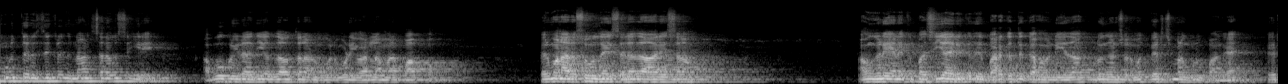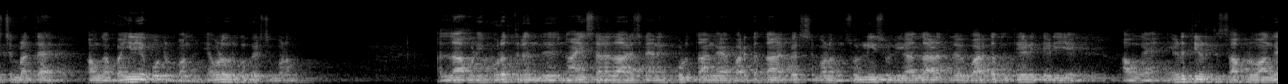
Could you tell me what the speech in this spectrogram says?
கொடுத்த ரிசுக்கு நான் செலவு செய்கிறேன். அபூஹுரி அதிக அல்லாஹ் தலா உங்களுடைய வரலாம பார்ப்போம். பெருமானார் ரசூலுல்லாஹி ஸல்லல்லாஹு ஆரேசலாம் அவங்களே எனக்கு பசியாக இருக்குது பறக்கத்துக்காக வேண்டியதான் கொடுங்கன்னு சொல்லும்போது பேரிச்சம்பழம் கொடுப்பாங்க. பேரிச்சம்பழத்தை அவங்க பையிலேயே போட்டிருப்பாங்க. எவ்வளோ இருக்கும் பேரிச்சம்பழம்? அல்லாஹுடைய புறத்திலிருந்து நாய் சரதா அரசன் எனக்கு கொடுத்தாங்க. பறக்கத்தான பேரிச்சம்பழம் சொல்லி சொல்லி எல்லா இடத்துல பறக்கத்தை தேடி தேடியே அவங்க எடுத்து எடுத்து சாப்பிடுவாங்க.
